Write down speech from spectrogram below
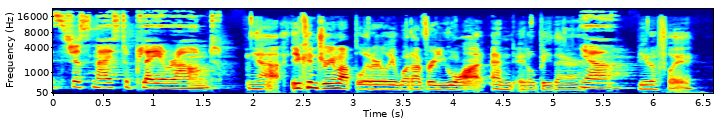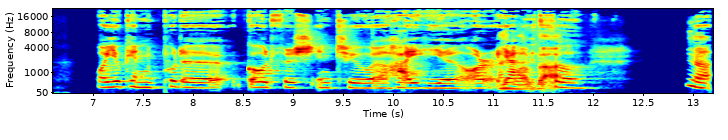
it's just nice to play around Yeah. You can dream up literally whatever you want and it'll be there yeah beautifully. Or you can put a goldfish into a high heel, or yeah, love that. so- Yeah, Yeah.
